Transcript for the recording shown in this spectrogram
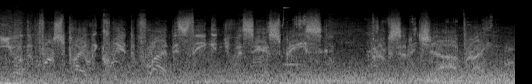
You're the first pilot cleared to fly this thing in U.S. airspace. Perks of the job, right?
